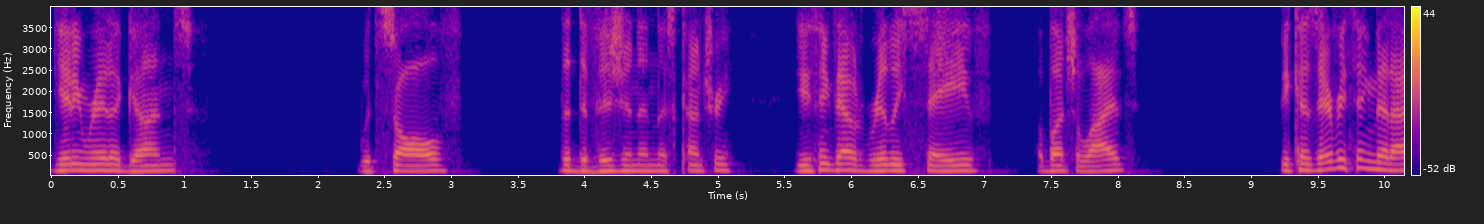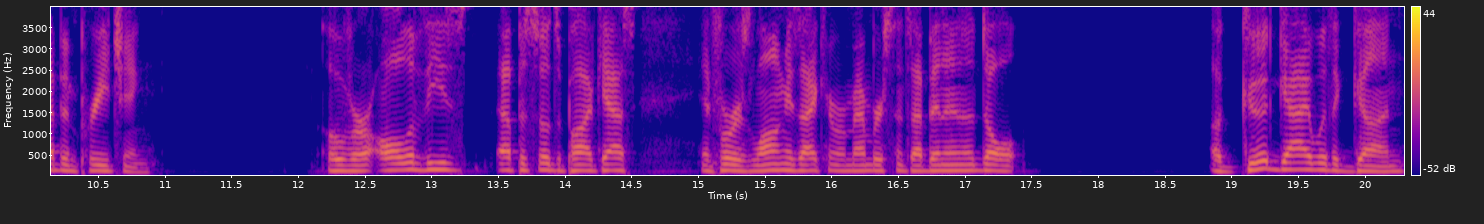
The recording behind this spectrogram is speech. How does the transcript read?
getting rid of guns would solve the division in this country? Do you think that would really save a bunch of lives? Because everything that I've been preaching over all of these episodes of podcasts and for as long as I can remember since I've been an adult, a good guy with a gun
